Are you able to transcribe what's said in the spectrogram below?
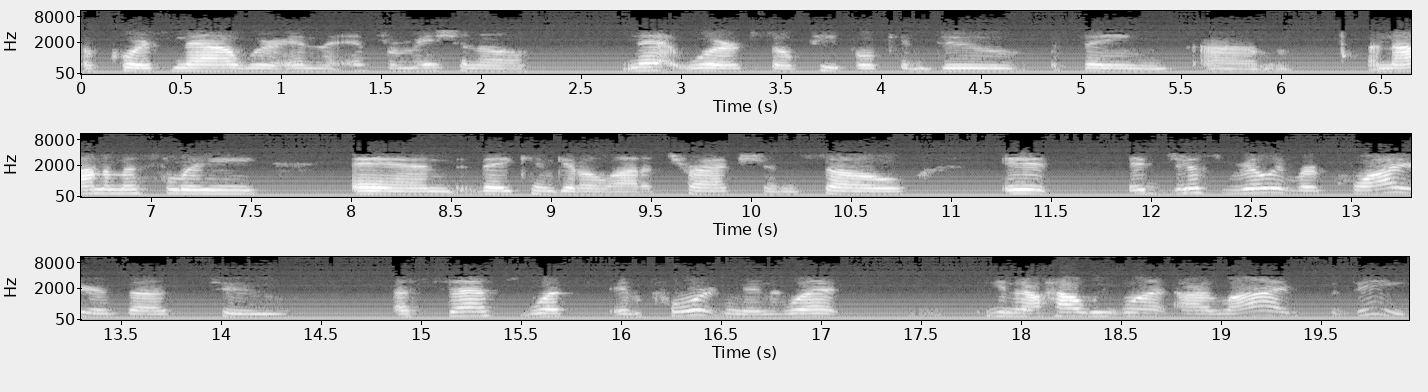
of course, now we're in the informational network so people can do things um, anonymously and they can get a lot of traction. So it it just really requires us to assess what's important and what you know, how we want our lives to be.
